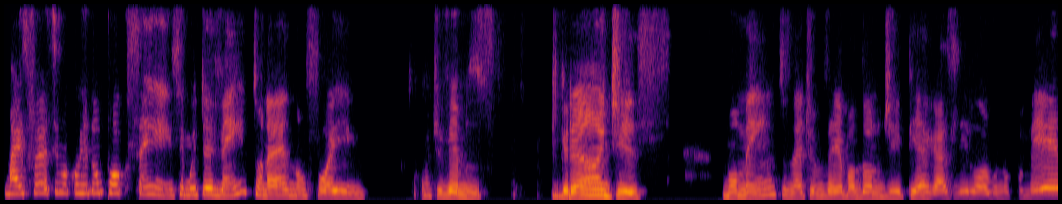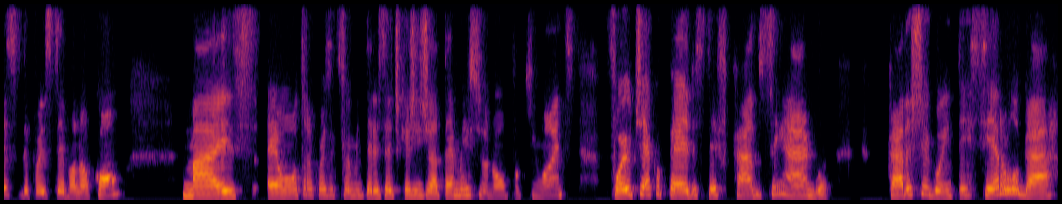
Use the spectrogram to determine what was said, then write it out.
Mas foi assim uma corrida um pouco sem, sem muito evento, né? Não foi. Não tivemos grandes momentos, né? Tivemos aí abandono de Pierre Gasly logo no começo, depois Esteban Ocon. Mas é outra coisa que foi muito interessante, que a gente já até mencionou um pouquinho antes, foi o Tcheco Pérez ter ficado sem água. O cara chegou em terceiro lugar,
